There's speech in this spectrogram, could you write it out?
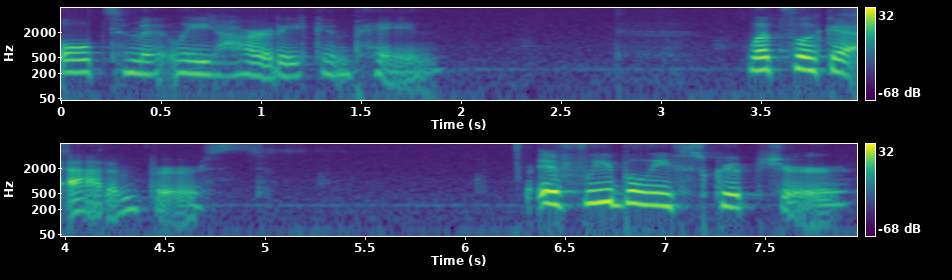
ultimately heartache and pain. Let's look at Adam first. If we believe Scripture,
